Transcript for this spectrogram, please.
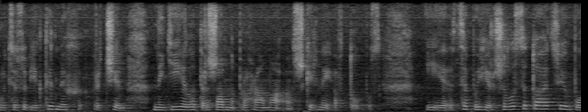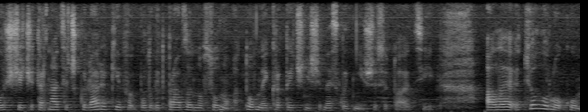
році з об'єктивних причин не діяла державна програма шкільний автобус. І це погіршило ситуацію, бо ще 14 школяриків було відправлено в зону АТО в найкритичніші, в найскладніші ситуації. Але цього року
